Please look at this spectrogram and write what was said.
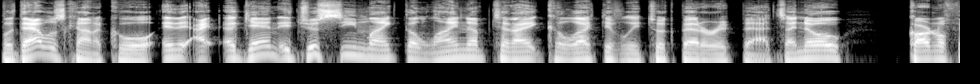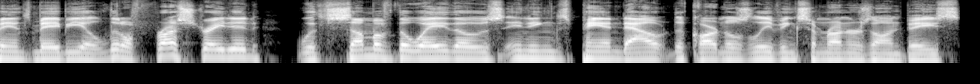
But that was kind of cool. And I, again, it just seemed like the lineup tonight collectively took better at bats. I know Cardinal fans may be a little frustrated with some of the way those innings panned out, the Cardinals leaving some runners on base.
